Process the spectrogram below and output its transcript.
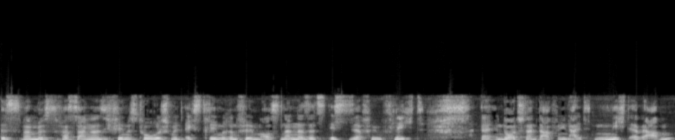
Ist, man müsste fast sagen, wenn man sich filmhistorisch mit extremeren Filmen auseinandersetzt, ist dieser Film Pflicht. Äh, in Deutschland darf man ihn halt nicht erwerben.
